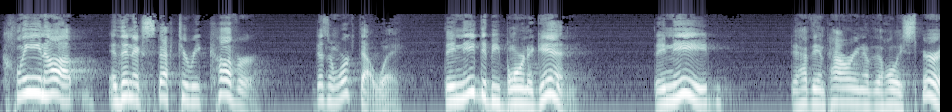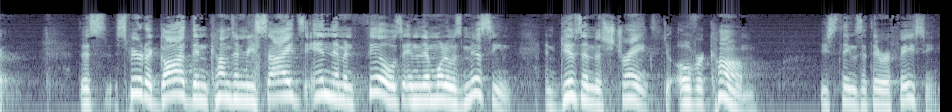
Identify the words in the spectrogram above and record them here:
clean up and then expect to recover. It doesn't work that way. They need to be born again. They need to have the empowering of the Holy Spirit. The Spirit of God then comes and resides in them and fills in them what it was missing and gives them the strength to overcome these things that they were facing.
